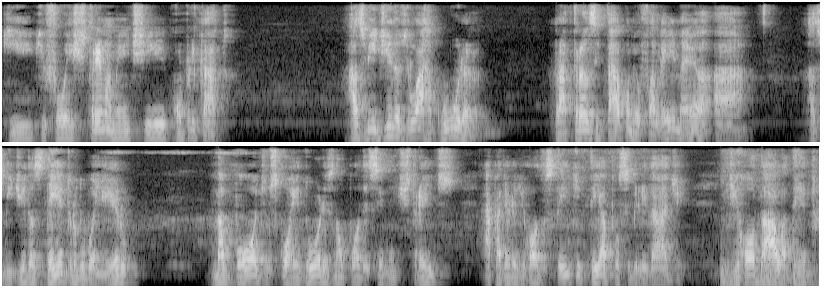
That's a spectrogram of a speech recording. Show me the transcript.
que, que foi extremamente complicado. As medidas de largura para transitar, como eu falei, né? A, as medidas dentro do banheiro, não pode, os corredores não podem ser muito estreitos. A cadeira de rodas tem que ter a possibilidade de rodar lá dentro,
